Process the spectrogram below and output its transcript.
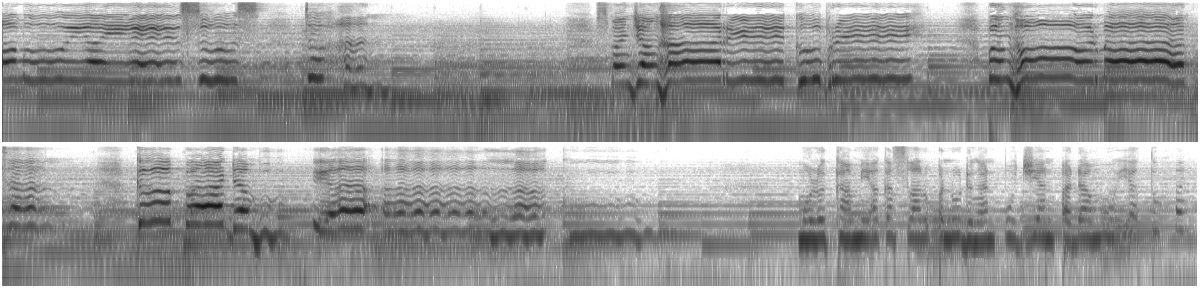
Allahku Mulut kami akan selalu penuh dengan pujian padamu ya Tuhan.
